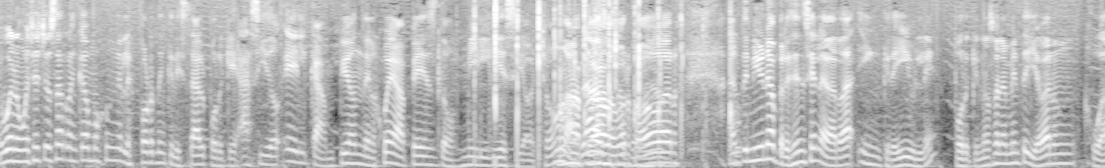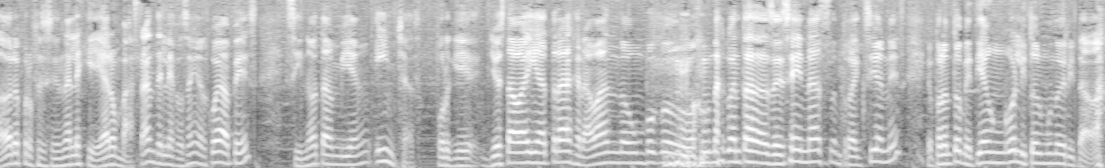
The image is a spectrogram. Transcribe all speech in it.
Y bueno muchachos, arrancamos con el Sporting Cristal porque ha sido el campeón del Juega PES 2018. Un, Un aplauso, aplauso, por por favor. Han tenido una presencia, la verdad, increíble, porque no solamente llevaron jugadores profesionales que llegaron bastante lejos en el Juega PES, sino también hinchas, porque yo estaba ahí atrás grabando un poco, unas cuantas escenas, reacciones, y de pronto metían un gol y todo el mundo gritaba.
